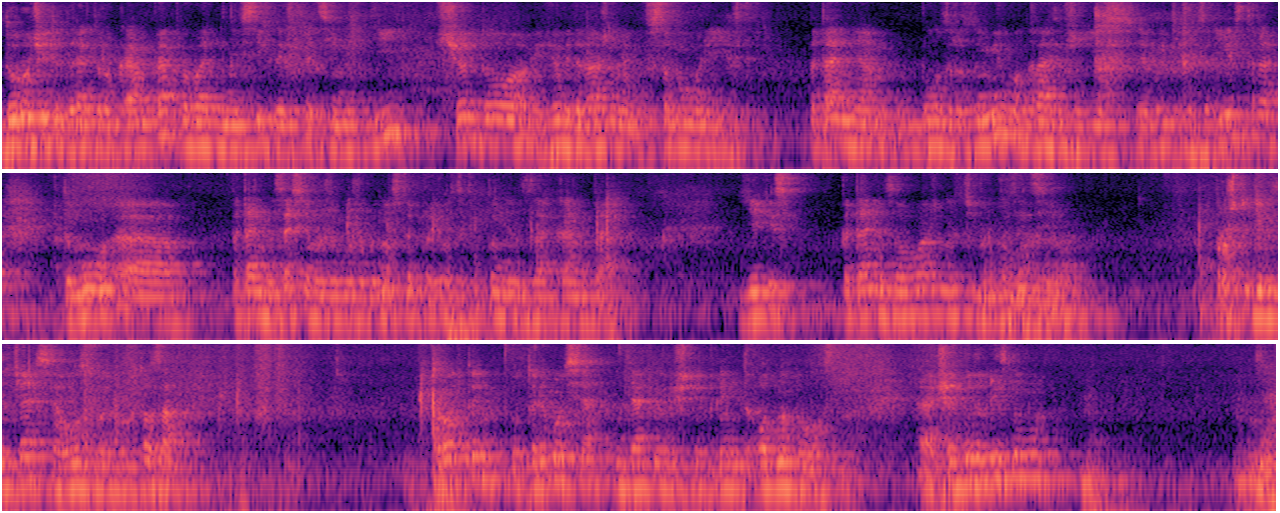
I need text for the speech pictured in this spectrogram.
доручити директору КНП проведення всіх реєстраційних дій щодо його відображення в самому реєстрі. Питання було зрозуміло, наразі вже є витяги з реєстра, тому е, питання на сесії ми вже можемо виносити про його закріплення за КНП. Є якісь питання, зауваження чи пропозиції? Прошу тоді визначатися, голосуємо. Хто за? Проти? Утримався? Дякую, рішення прийнято одноголосно. Е, Що буде в різному? Ні.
